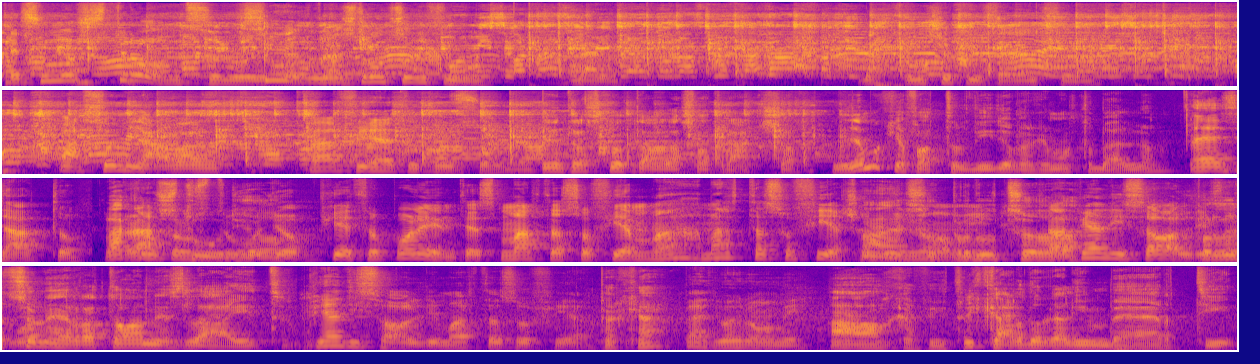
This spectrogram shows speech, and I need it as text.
È su uno stronzo lui. Sì, uno stronzo di fumo. Bello. Beh, finisce più sta canzone. Ah, sognava. Alla fine è tutto un sogno. mentre ascoltava la sua traccia. Vediamo chi ha fatto il video perché è molto bello. Esatto. Racco Studio. Pietro Polente, Marta Sofia. Ma Marta Sofia, c'ha Ah, due nomi. produzzo- Sarà piena di soldi. Produzione qua. Raton e Slide. Piena di soldi, Marta Sofia. Perché? Beh, due nomi. Ah, ho capito. Riccardo Galimberti.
